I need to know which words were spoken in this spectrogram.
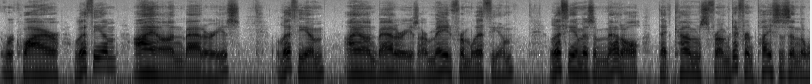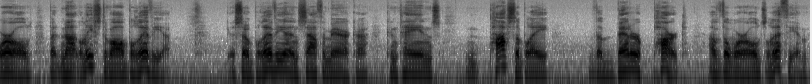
require lithium ion batteries. Lithium ion batteries are made from lithium. Lithium is a metal that comes from different places in the world, but not least of all Bolivia. So Bolivia in South America contains possibly the better part of the world's lithium.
